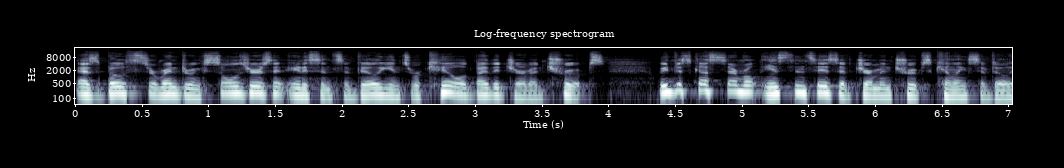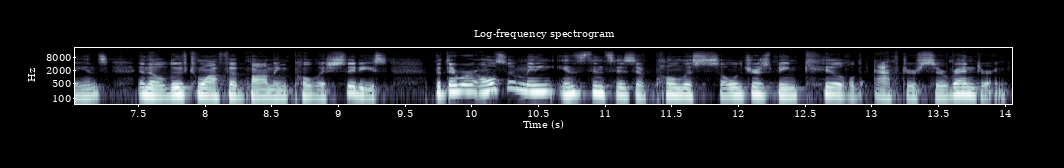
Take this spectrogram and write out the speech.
as both surrendering soldiers and innocent civilians were killed by the German troops. We've discussed several instances of German troops killing civilians and the Luftwaffe bombing Polish cities, but there were also many instances of Polish soldiers being killed after surrendering.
